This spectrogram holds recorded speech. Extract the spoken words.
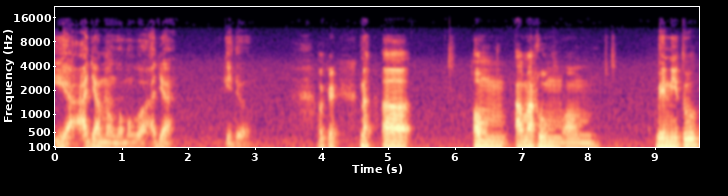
iya aja, monggo-monggo aja, gitu. Oke. Nah, eh, Om almarhum Om Benny itu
